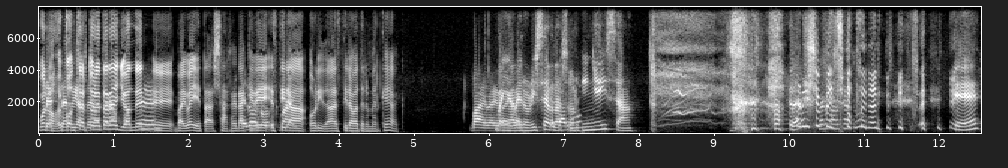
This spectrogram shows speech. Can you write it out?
bueno, kontzertu horretara joan den, eh, bai, bai, eta sarrerak ere ez dira, bai. hori da, ez dira bater merkeak. Bai, bai, bai. Baina, bai. ber, hori zer da, zorgine iza. Horixe zer pentsatzen ari. Eh?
